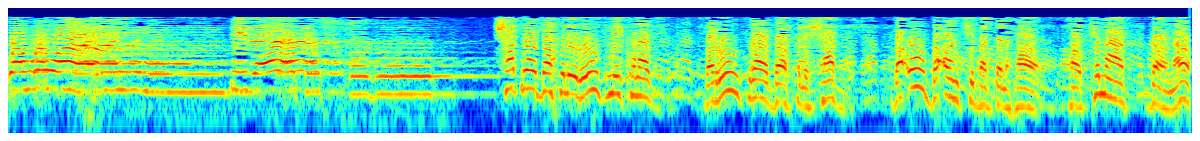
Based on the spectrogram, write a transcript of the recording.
وهو عليم بذات الصدور. شب را داخل روز می کند و روز را داخل شب و او به آنچه بر دلها حاکم است دانا.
